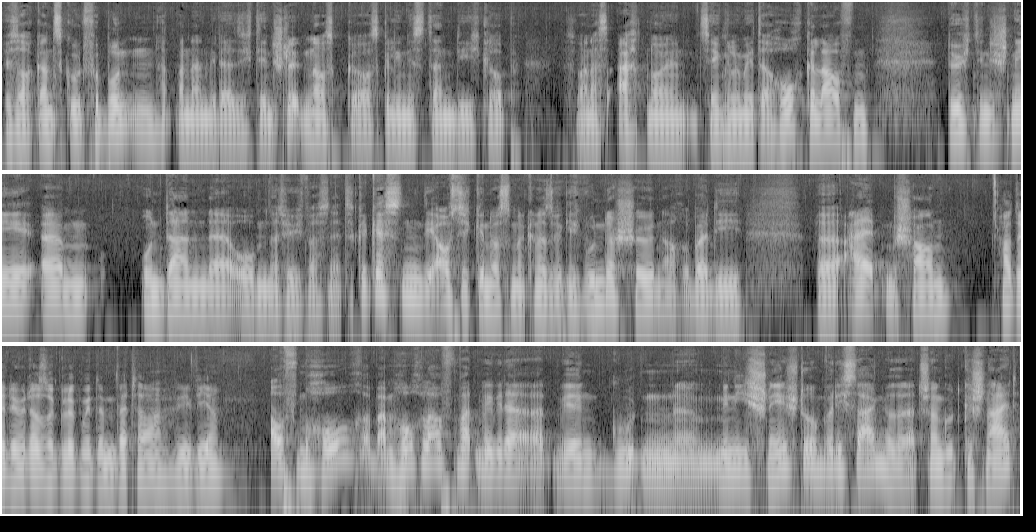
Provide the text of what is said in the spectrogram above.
Ist auch ganz gut verbunden. Hat man dann wieder sich den Schlitten aus, ausgeliehen, ist dann die, ich glaube, das waren das 8, 9, 10 Kilometer hochgelaufen durch den Schnee ähm, und dann äh, oben natürlich was Nettes gegessen, die Aussicht genossen. Man kann also wirklich wunderschön auch über die äh, Alpen schauen. Hattet ihr wieder so Glück mit dem Wetter wie wir? Auf dem Hoch, beim Hochlaufen hatten wir wieder hatten wir einen guten äh, Mini-Schneesturm, würde ich sagen. Also hat schon gut geschneit.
